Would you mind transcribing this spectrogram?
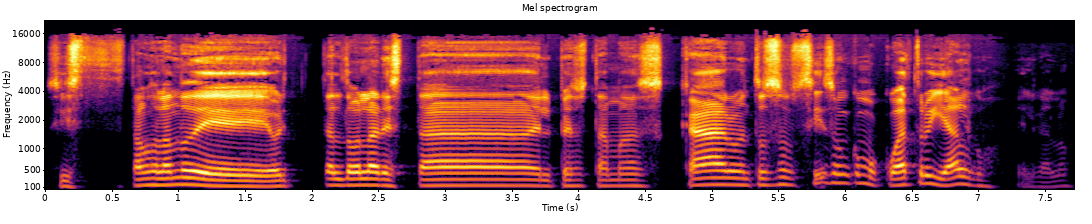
Si estamos hablando de ahorita el dólar está, el peso está más caro, entonces sí son como 4 y algo el galón.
